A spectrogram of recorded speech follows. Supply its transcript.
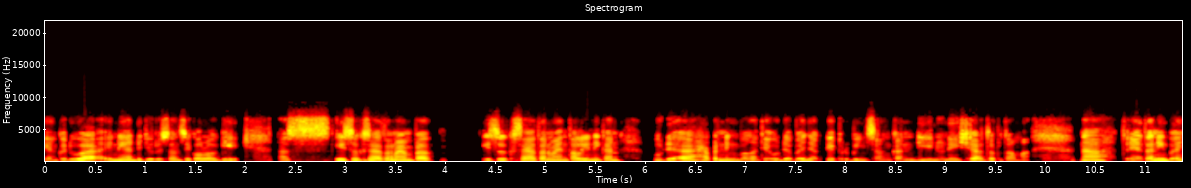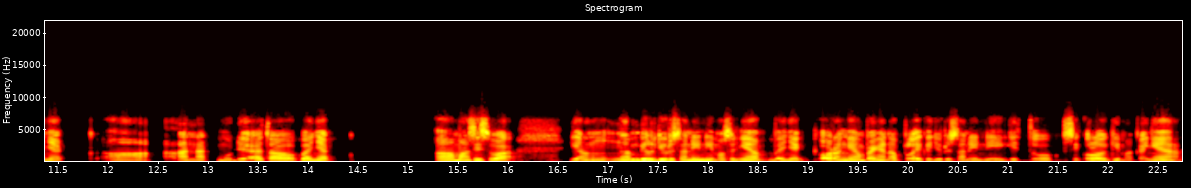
yang kedua ini ada jurusan psikologi. Nah isu kesehatan mental isu kesehatan mental ini kan udah happening banget ya, udah banyak diperbincangkan di Indonesia terutama. Nah ternyata nih banyak uh, anak muda atau banyak uh, mahasiswa yang ngambil jurusan ini. Maksudnya banyak orang yang pengen apply ke jurusan ini gitu, psikologi. Makanya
